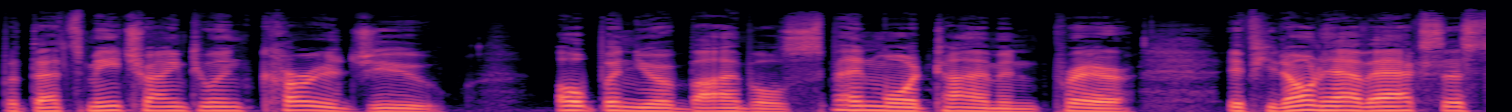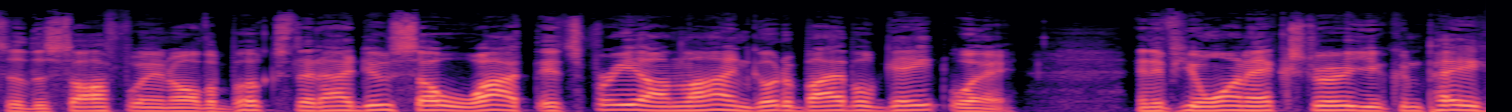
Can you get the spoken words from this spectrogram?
but that's me trying to encourage you. Open your Bibles, spend more time in prayer, if you don't have access to the software and all the books that I do, so what? It's free online. Go to Bible Gateway. And if you want extra, you can pay,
